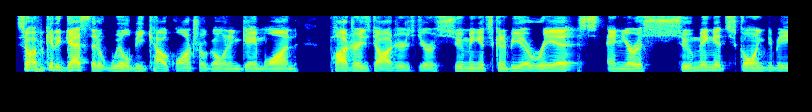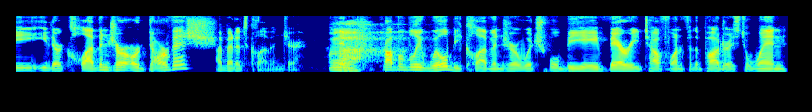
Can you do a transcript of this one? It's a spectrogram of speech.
So I'm going to guess that it will be Cal Quantrill going in game one. Padres Dodgers, you're assuming it's going to be Urías, and you're assuming it's going to be either Clevinger or Darvish. I bet it's Clevinger. It probably will be Clevinger, which will be a very tough one for the Padres to win.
